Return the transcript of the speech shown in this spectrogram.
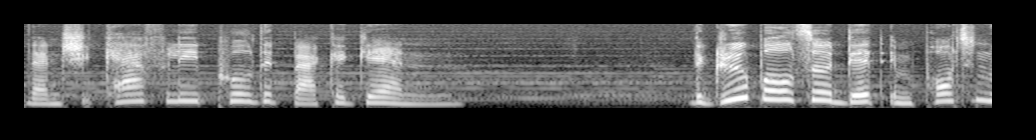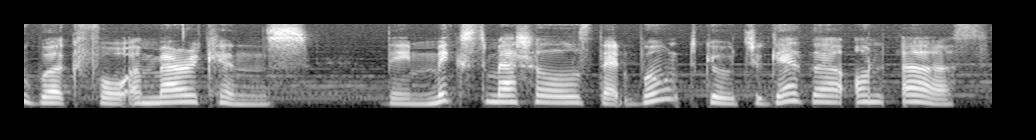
Then she carefully pulled it back again. The group also did important work for Americans. They mixed metals that won't go together on Earth.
